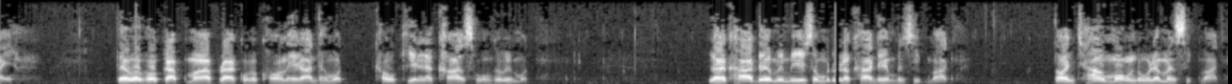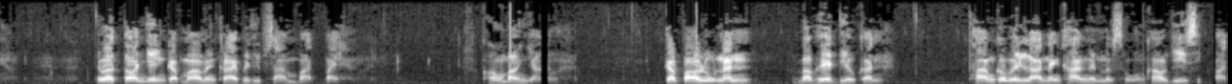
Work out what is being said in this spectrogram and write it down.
แต่ว่าพอกลับมาปรากฏว่าของในร้านทั้งหมดเขาเขียนราคาสูงขึ้นไปหมด ราคาเดิมไม่มีสมมติราคาเดิมเป็นสิบบาท ตอนเช้ามองดูแล้วมันสิบบาท แต่ว่าตอนเย็นกลับมามันกลายเป็นสิบสามบาทไป ของบางอย่าง กระเป๋าลูกนั้นประเภทเดียวกัน ถามก็เวลานั่นค่าเงินมันสูงเข้ายี่สิบบาท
